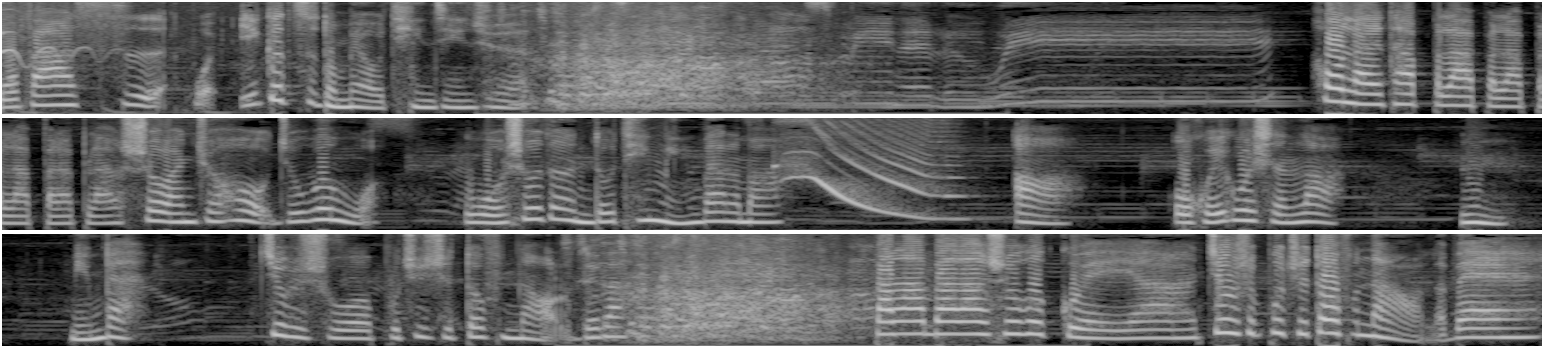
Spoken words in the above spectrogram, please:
我发誓我一个字都没有听进去。后来他巴拉巴拉巴拉巴拉巴拉说完之后，就问我，我说的你都听明白了吗？啊。我回过神了，嗯，明白，就是说不去吃豆腐脑了，对吧？巴拉巴拉说个鬼呀，就是不吃豆腐脑了呗。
